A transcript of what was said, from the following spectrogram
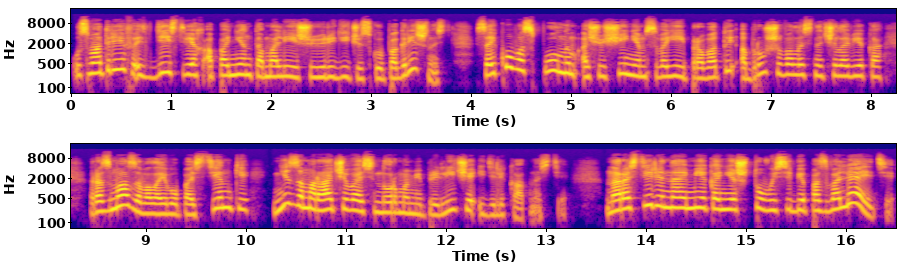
Усмотрев в действиях оппонента малейшую юридическую погрешность, Сайкова с полным ощущением своей правоты обрушивалась на человека, размазывала его по стенке, не заморачиваясь нормами приличия и деликатности. На растерянное меканье «что вы себе позволяете?»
